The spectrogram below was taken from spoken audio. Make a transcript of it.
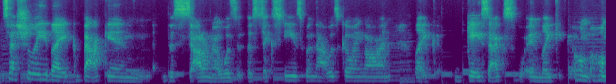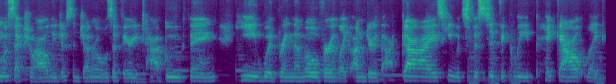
especially like back in this i don't know was it the 60s when that was going on? Like gay sex and like hom- homosexuality just in general was a very taboo thing. He would bring them over like under that guise. He would specifically pick out like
